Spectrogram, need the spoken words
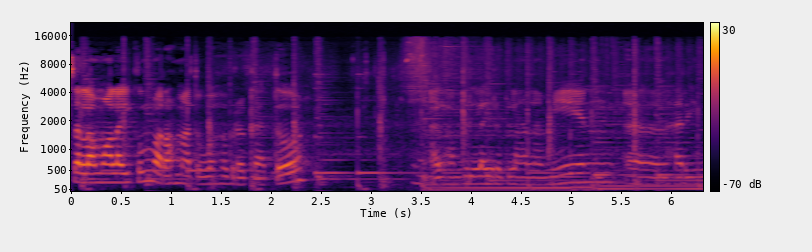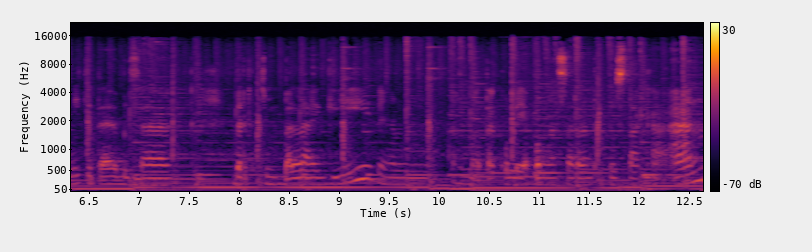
Assalamualaikum warahmatullahi wabarakatuh. Alhamdulillahirobbilalamin. Uh, hari ini kita bisa berjumpa lagi dengan mata kuliah pemasaran perpustakaan.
